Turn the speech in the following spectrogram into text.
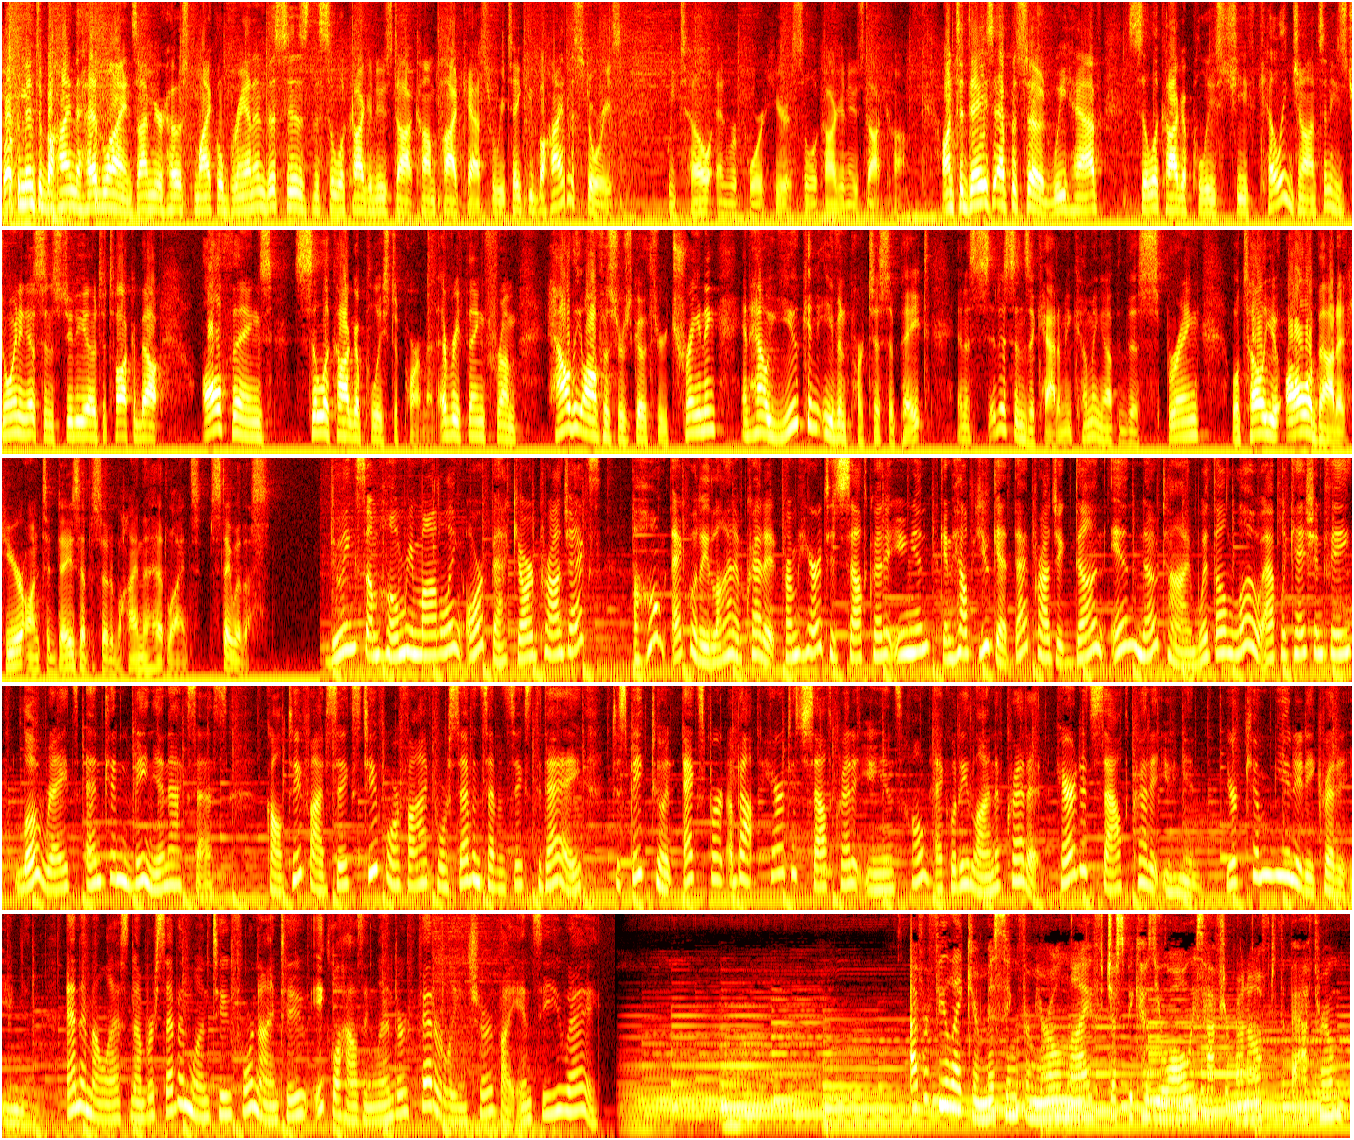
Welcome into Behind the Headlines. I'm your host, Michael Brannon. This is the SylacaugaNews.com podcast where we take you behind the stories we tell and report here at SylacaugaNews.com. On today's episode, we have Sylacauga Police Chief Kelly Johnson. He's joining us in studio to talk about all things Sylacauga Police Department. Everything from how the officers go through training and how you can even participate in a Citizens Academy coming up this spring. We'll tell you all about it here on today's episode of Behind the Headlines. Stay with us. Doing some home remodeling or backyard projects? A home equity line of credit from Heritage South Credit Union can help you get that project done in no time with a low application fee, low rates, and convenient access. Call 256 245 4776 today to speak to an expert about Heritage South Credit Union's home equity line of credit. Heritage South Credit Union, your community credit union. NMLS number 712492, equal housing lender, federally insured by NCUA. Ever feel like you're missing from your own life just because you always have to run off to the bathroom?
